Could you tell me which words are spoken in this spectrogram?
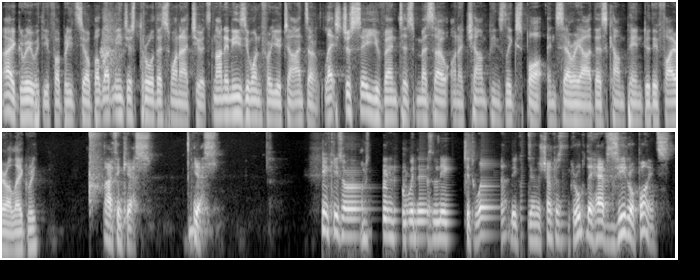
I agree with you, Fabrizio, but let me just throw this one at you. It's not an easy one for you to answer. Let's just say Juventus miss out on a Champions League spot in Serie A this campaign. Do they fire Allegri? I think yes. Yes. I think he's with this league situation because in the Champions League group they have zero points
